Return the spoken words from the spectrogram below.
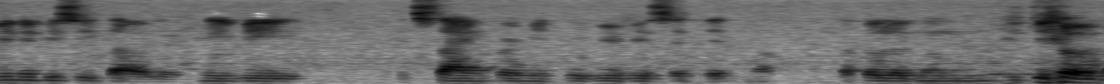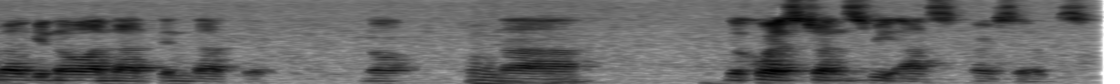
binibisita ulit. Maybe it's time for me to revisit it. No? Katulad ng video na ginawa natin dati. No? Oo. Na the questions we ask ourselves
